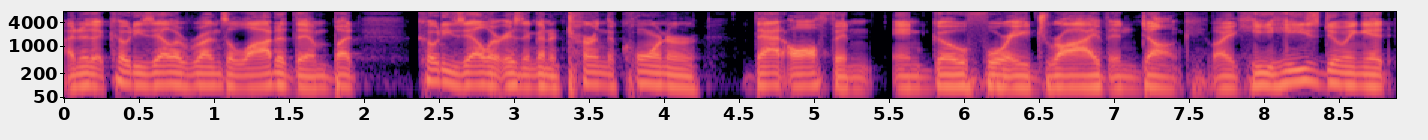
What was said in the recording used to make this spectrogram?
I know that Cody Zeller runs a lot of them, but Cody Zeller isn't going to turn the corner that often and go for a drive and dunk. Like he he's doing it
